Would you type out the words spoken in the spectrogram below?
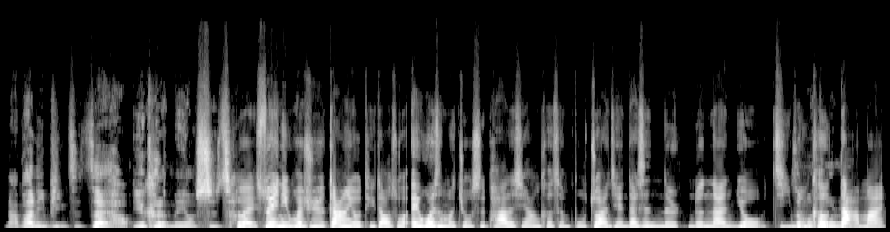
哪怕你品质再好，也可能没有市场。对，所以你会去刚刚有提到说，哎，为什么九十趴的线上课程不赚钱，但是仍仍然有几门课大卖？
